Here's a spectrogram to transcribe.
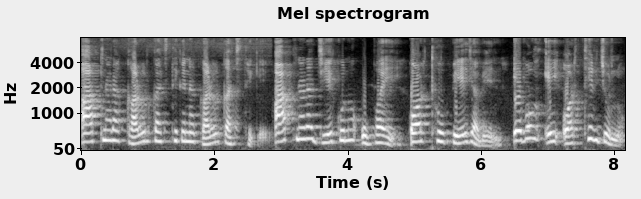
আপনারা কারোর কাছ থেকে না কারোর কাছ থেকে আপনারা যে কোনো উপায়ে অর্থ পেয়ে যাবেন এবং এই অর্থের জন্য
